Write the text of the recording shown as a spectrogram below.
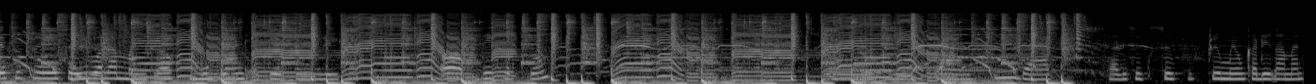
देख सकते हैं सही वाला माइनक्राफ्ट में ब्लैंक आप देख सकते हो। फिफ्टी में खरीदा मैंने।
